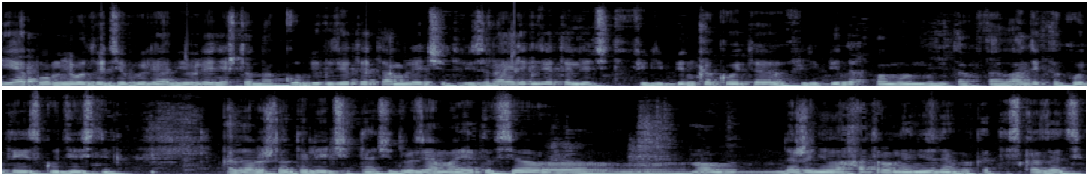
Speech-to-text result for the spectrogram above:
И я помню, вот эти были объявления, что на Кубе где-то там лечат, в Израиле где-то лечат, в Филиппин какой-то, в Филиппинах, по-моему, или там в Таиланде какой-то есть кудесник, который что-то лечит. Значит, друзья мои, это все, ну, даже не лохотрон, я не знаю, как это сказать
